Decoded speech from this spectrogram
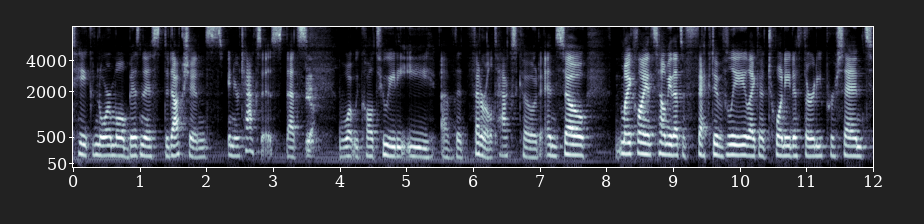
take normal business deductions in your taxes. That's Yeah. what we call 280e of the federal tax code. And so my clients tell me that's effectively like a 20 to 30 percent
